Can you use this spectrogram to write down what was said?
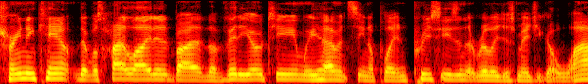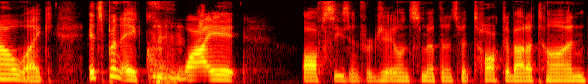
training camp that was highlighted by the video team. We haven't seen a play in preseason that really just made you go, wow. Like, it's been a mm-hmm. quiet offseason for Jaylon Smith, and it's been talked about a ton.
